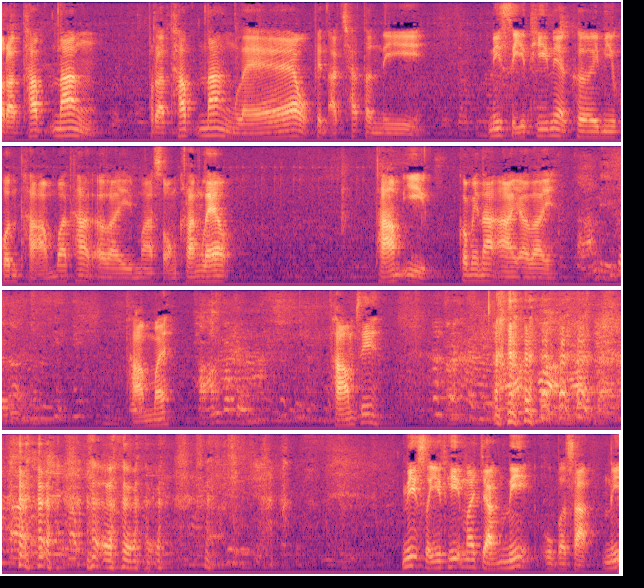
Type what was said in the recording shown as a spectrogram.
ประทับนั่ง ประทับนั่งแล้วเป็นอัจฉตนี นิสีทิเนี่ยเคยมีคนถามว่าธาตุอะไรมาสองครั้งแล้ว ถามอีกก็ไม่น่าอายอะไร ถามอีกก็ได้ ถามไหม ถามครับผม ถามสิถามว่ามาจากธาตุอะไรครับนิสีทิมาจากนิอุปสรรคนิ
